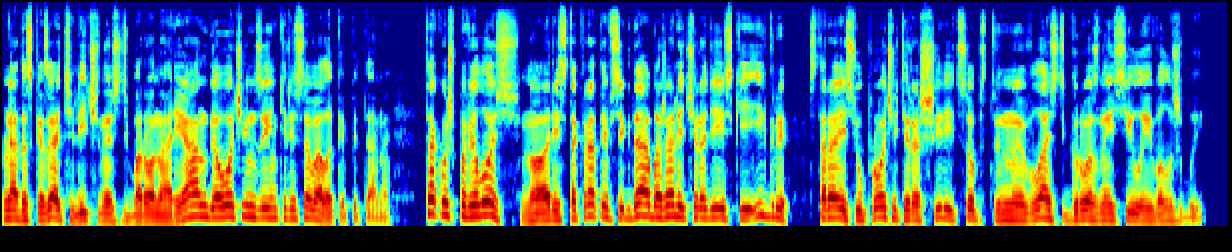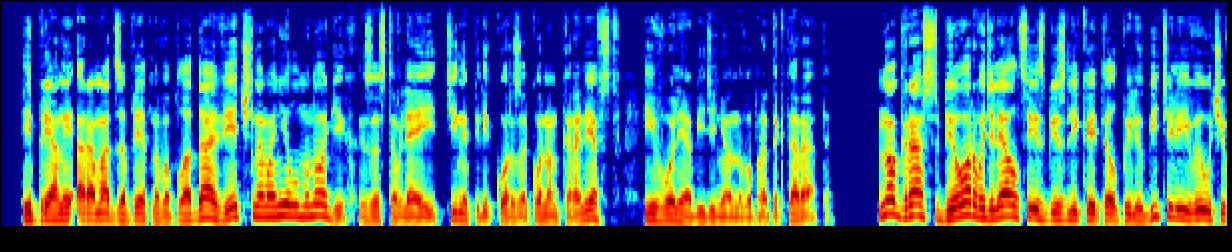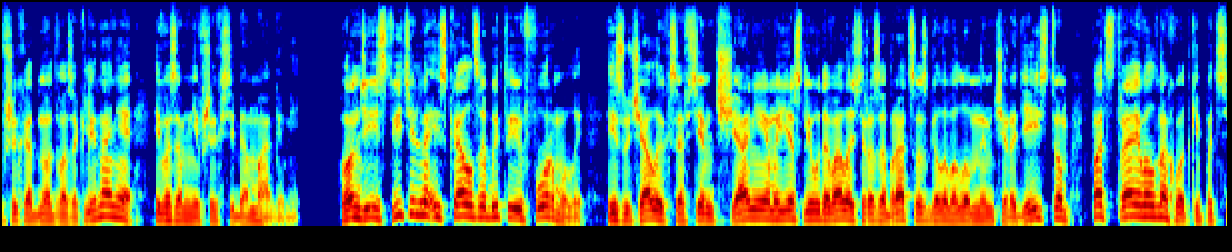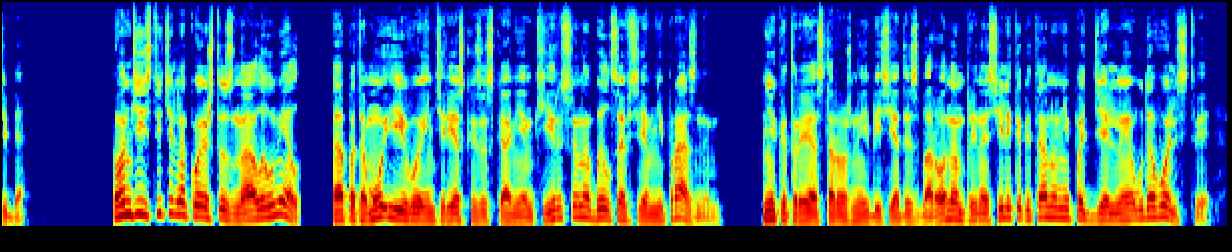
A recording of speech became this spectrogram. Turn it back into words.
Надо сказать, личность барона Арианга очень заинтересовала капитана. Так уж повелось, но аристократы всегда обожали чародейские игры, стараясь упрочить и расширить собственную власть грозной силой волжбы. И пряный аромат запретного плода вечно манил многих, заставляя идти наперекор законам королевств и воле объединенного протектората. Но Грасс Биор выделялся из безликой толпы любителей, выучивших одно-два заклинания и возомнивших себя магами. Он действительно искал забытые формулы, изучал их со всем тщанием, и если удавалось разобраться с головоломным чародейством, подстраивал находки под себя. Он действительно кое-что знал и умел, а потому и его интерес к изысканиям Кирсона был совсем не праздным. Некоторые осторожные беседы с бароном приносили капитану неподдельное удовольствие –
